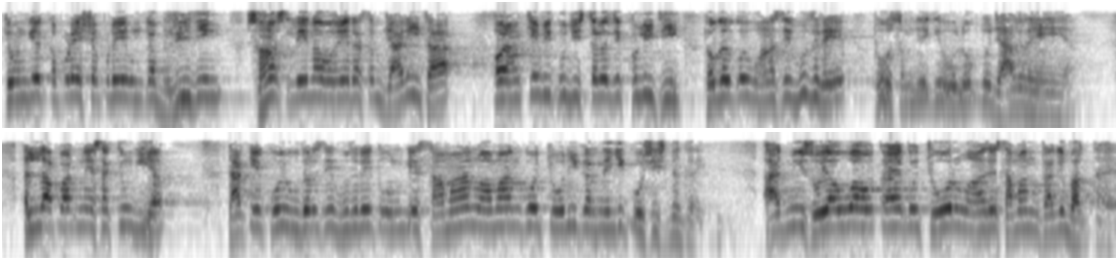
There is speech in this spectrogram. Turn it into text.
کہ ان کے کپڑے شپڑے، ان کا بریدنگ سانس لینا وغیرہ سب جاری تھا اور آنکھیں بھی کچھ اس طرح سے کھلی تھی، تو اگر کوئی وہاں سے گزرے تو وہ سمجھے کہ وہ لوگ تو جاگ رہے ہیں۔ اللہ پاک نے ایسا کیوں کیا؟ تاکہ کوئی ادھر سے گزرے تو ان کے سامان وامان کو چوری کرنے کی کوشش نہ کرے۔ آدمی سویا ہوا ہوتا ہے تو چور وہاں سے سامان اٹھا کے بھاگتا ہے۔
